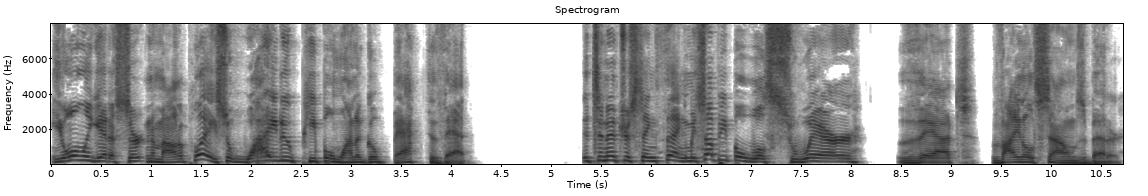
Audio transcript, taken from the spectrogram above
You only get a certain amount of play. So, why do people want to go back to that? It's an interesting thing. I mean, some people will swear that vinyl sounds better.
